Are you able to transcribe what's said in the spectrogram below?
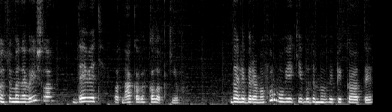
Ну, ось у мене вийшло 9 однакових колобків. Далі беремо форму, в якій будемо випікати,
